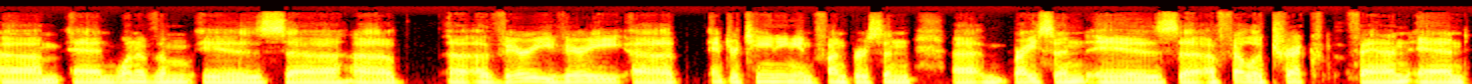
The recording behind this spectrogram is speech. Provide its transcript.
um, and one of them is uh, a a very, very uh, entertaining and fun person. Uh, Bryson is a fellow Trek fan, and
